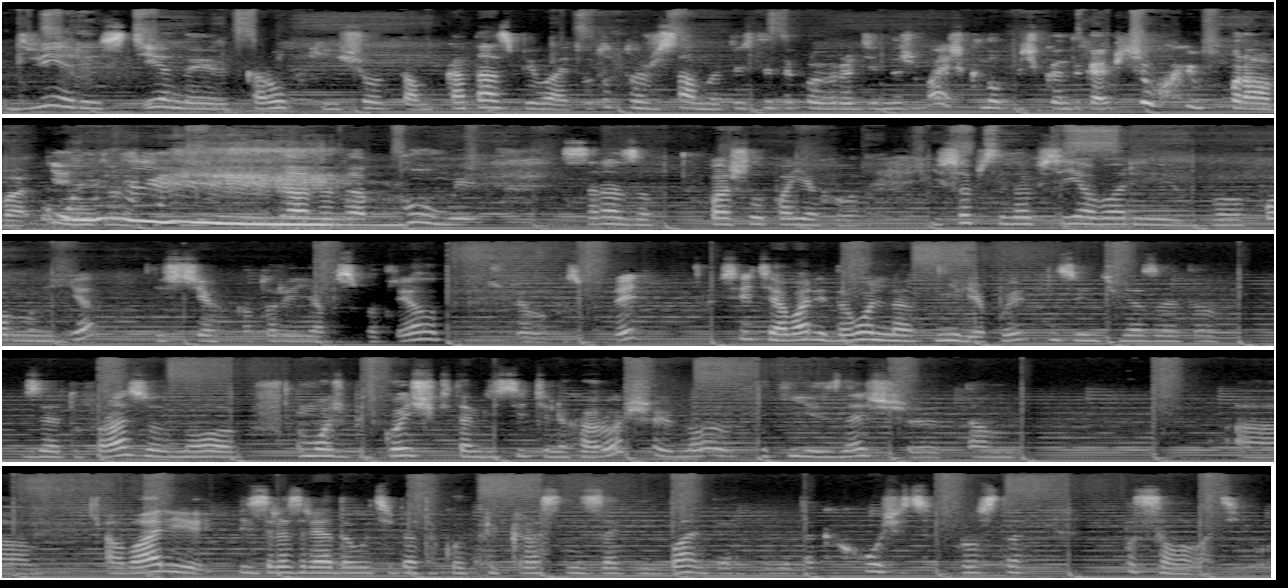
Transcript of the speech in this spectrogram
двери, стены, коробки, еще там кота сбивает. Вот тут то же самое. То есть ты такой вроде нажимаешь кнопочку, она такая щух и вправо. Да-да-да, бум, и сразу пошло-поехало. И, собственно, все аварии в Формуле Е, из тех, которые я посмотрела, успела посмотреть, все эти аварии довольно нелепые, извините меня за это за эту фразу, но, может быть, гонщики там действительно хорошие, но такие, знаешь, там а, аварии из разряда у тебя такой прекрасный задний бампер, мне так и хочется просто поцеловать его.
